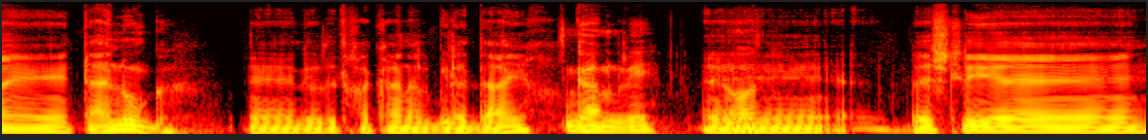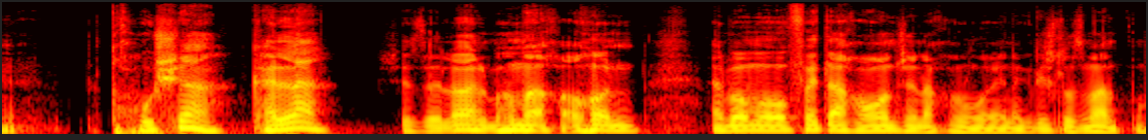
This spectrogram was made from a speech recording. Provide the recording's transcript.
היה אה, תענוג אה, להיות איתך כאן על בלעדייך. גם לי, מאוד. אה, ויש לי אה, תחושה קלה שזה לא האלבום האחרון, האלבום המופת האחרון שאנחנו אה, נקדיש לו זמן פה.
